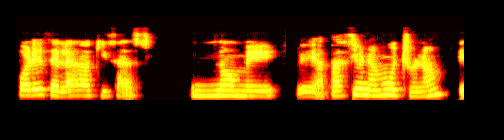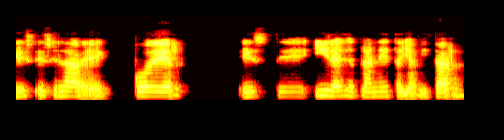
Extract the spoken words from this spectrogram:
Por ese lado quizás no me, apasiona mucho, ¿no? Es ese lado de poder este, ir a ese planeta y habitarlo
